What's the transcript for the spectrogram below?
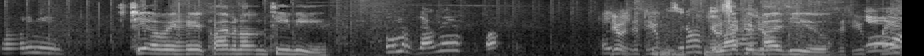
What do you mean? She over here climbing on the TV, Uma's down there? Oh, Hey, Yo, is this you? Is it on Yo, is blocking my view. Is this you? yeah. Where,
